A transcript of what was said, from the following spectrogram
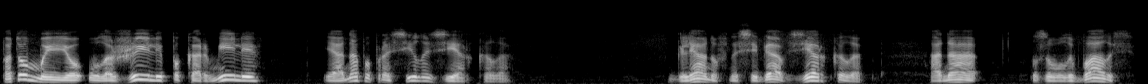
Потом мы ее уложили, покормили, и она попросила зеркало. Глянув на себя в зеркало, она заулыбалась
